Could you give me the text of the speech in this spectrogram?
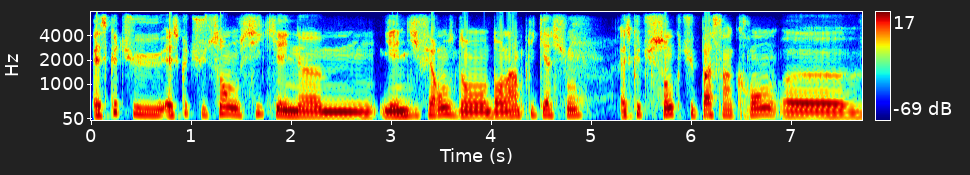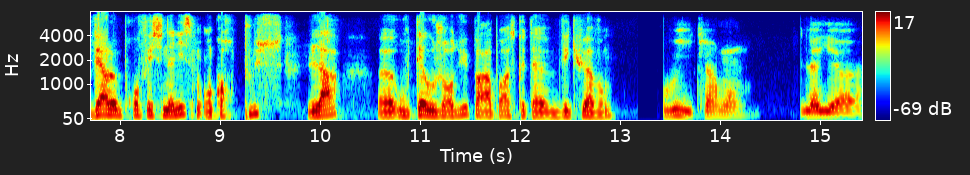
Est-ce que tu est-ce que tu sens aussi qu'il y a une euh, il y a une différence dans, dans l'implication? Est-ce que tu sens que tu passes un cran euh, vers le professionnalisme encore plus là euh, où tu es aujourd'hui par rapport à ce que tu as vécu avant? Oui, clairement. Là, il y a,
